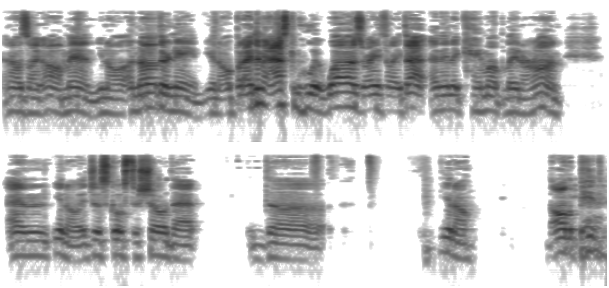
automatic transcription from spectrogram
and I was like, "Oh man, you know, another name, you know." But I didn't ask him who it was or anything like that. And then it came up later on, and you know, it just goes to show that the, you know, all the Yeah. people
